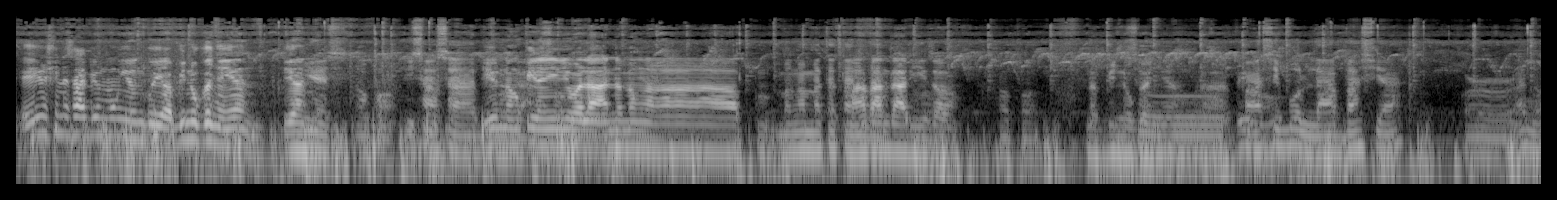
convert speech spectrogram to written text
eh yung sinasabi mong yun, kuya, binuga niya yan. Yan. Yes, opo. Isa sa Yun ang binuga. pinaniniwalaan ng mga mga matatanda. matanda dito. Opo. Na binuga So, niya. Grabe, possible laba siya or ano,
